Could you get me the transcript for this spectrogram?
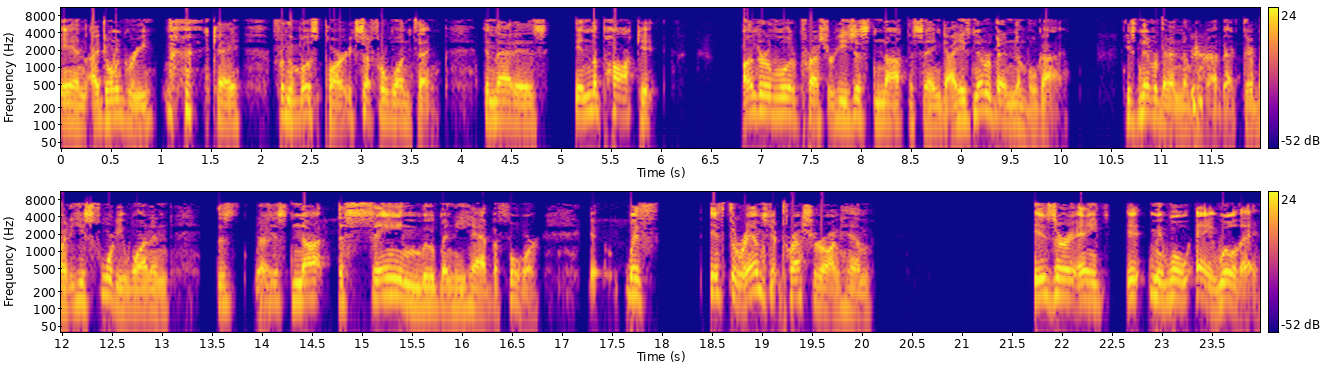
and I don't agree, okay, for the most part, except for one thing, and that is in the pocket, under a little pressure, he's just not the same guy. He's never been a nimble guy. He's never been a nimble guy back there, but he's 41 and there's right. just not the same movement he had before. With if the Rams get pressure on him, is there any? It, I mean, well, a will they?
